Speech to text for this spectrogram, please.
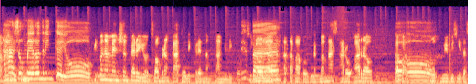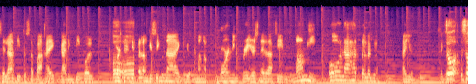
Ako ah, so ko, meron rin kayo. Hindi ko na-mention pero yun, sobrang Catholic rin ng family ko. Diba? Si Lola, natataka ko, nagmamas araw-araw. Kapag Oo. bumibisita sila dito sa bahay, galing Bicol, Oo. 4.30 pa lang gising na yung mga morning prayers nila si Mommy. Oo, lahat talaga. Ayun. So, Siguro. so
